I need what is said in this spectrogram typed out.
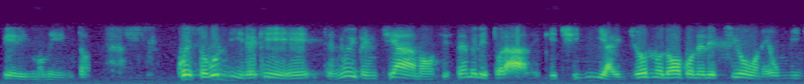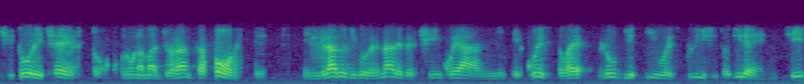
per il momento. Questo vuol dire che se noi pensiamo a un sistema elettorale che ci dia il giorno dopo l'elezione un vincitore certo, con una maggioranza forte, in grado di governare per cinque anni, e questo è l'obiettivo esplicito di Renzi,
